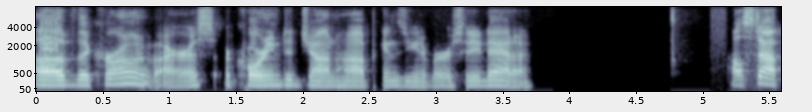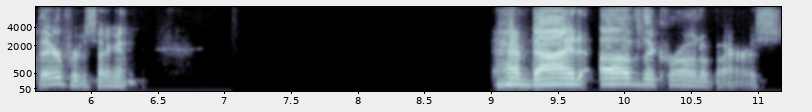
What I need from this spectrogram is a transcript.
of the coronavirus, according to Johns Hopkins University data. I'll stop there for a second. Have died of the coronavirus.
